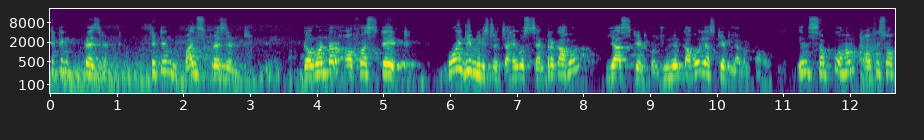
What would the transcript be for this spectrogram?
sitting president sitting vice president governor of a state कोई भी मिनिस्टर चाहे वो सेंटर का हो या स्टेट को, यूनियन का हो या स्टेट लेवल का हो, इन सबको हम ऑफ़िस ऑफ़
